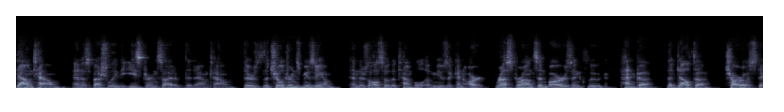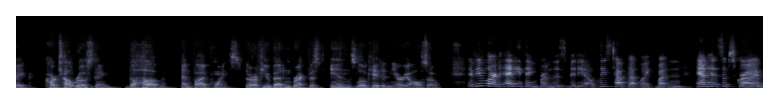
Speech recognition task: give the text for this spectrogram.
Downtown, and especially the eastern side of the downtown, there's the Children's Museum, and there's also the Temple of Music and Art. Restaurants and bars include Penca, the Delta, Charro Steak, Cartel Roasting, The Hub, and Five Points. There are a few bed and breakfast inns located in the area also. If you've learned anything from this video, please tap that like button and hit subscribe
